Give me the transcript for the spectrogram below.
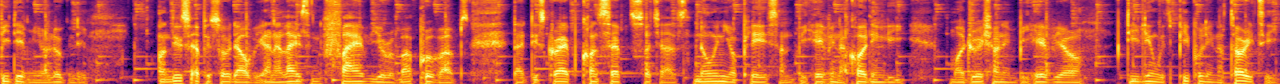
Bidemi Ologunde. On this episode, I'll be analyzing five Yoruba proverbs that describe concepts such as knowing your place and behaving accordingly, moderation in behavior, dealing with people in authority,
